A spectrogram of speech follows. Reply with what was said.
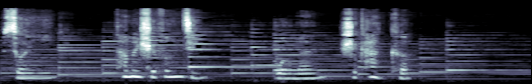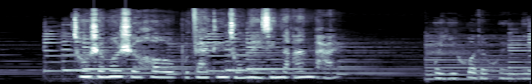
所以他们是风景，我们是看客。从什么时候不再听从内心的安排？我疑惑地回忆，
